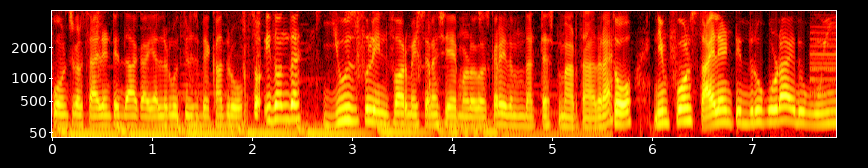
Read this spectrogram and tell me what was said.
ಫೋನ್ಸ್ಗಳು ಸೈಲೆಂಟ್ ಇದ್ದಾಗ ಎಲ್ಲರಿಗೂ ತಿಳಿಸಬೇಕಾದ್ರು. ಸೊ ಇದೊಂದು ಯೂಸ್ಫುಲ್ ಇನ್ಫಾರ್ಮೇಶನ್ ಶೇರ್ ಮಾಡೋಕ್ಕೋಸ್ಕರ ಇದನ್ನ ಟೆಸ್ಟ್ ಮಾಡ್ತಾ ಇದ್ರೆ. ಸೊ ನಿಮ್ಮ ಫೋನ್ ಸೈಲೆಂಟ್ ಇದ್ರೂ ಕೂಡ ಇದು ಉಯಿ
